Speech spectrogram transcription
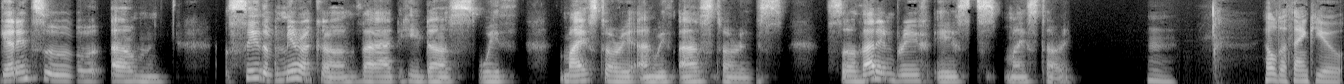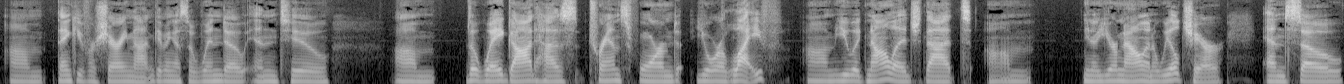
getting to um, see the miracle that He does with my story and with our stories. So, that in brief is my story. Hmm. Hilda, thank you. Um, thank you for sharing that and giving us a window into um, the way God has transformed your life um, you acknowledge that um, you know you're now in a wheelchair, and so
